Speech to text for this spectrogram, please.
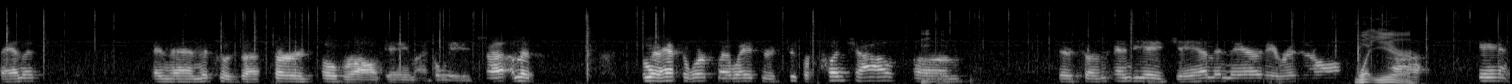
Samus, and then this was the third overall game, I believe. Uh, I'm gonna, I'm gonna have to work my way through Super Punch Out. Um, there's some NBA Jam in there, the original. what year? Uh, and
